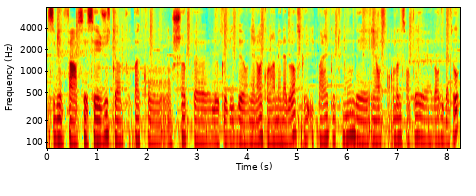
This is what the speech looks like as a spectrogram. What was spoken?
c'est bien, enfin c'est juste pour pas qu'on chope le Covid en y allant et qu'on le ramène à bord, parce qu'il paraît que tout le monde est, en, bonne santé à bord du bateau.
